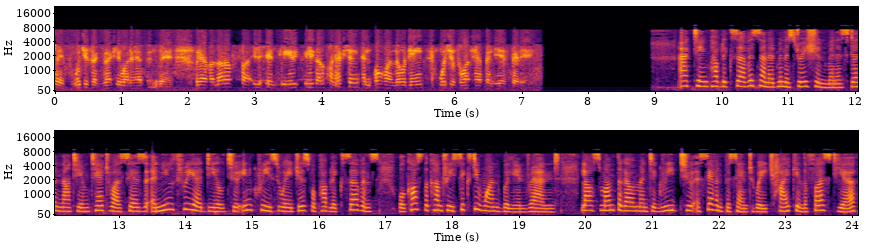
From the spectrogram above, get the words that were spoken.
trip, which is exactly what happened there. We have a lot of uh, Ill- illegal connection and overloading, which is what happened yesterday. Acting Public Service and Administration Minister Nathi Mthethwa says a new three-year deal to increase wages for public servants will cost the country 61 billion rand. Last month, the government agreed to a 7% wage hike in the first year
